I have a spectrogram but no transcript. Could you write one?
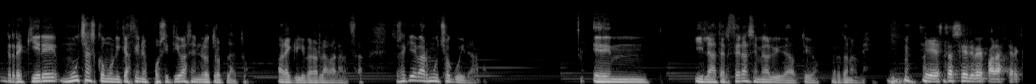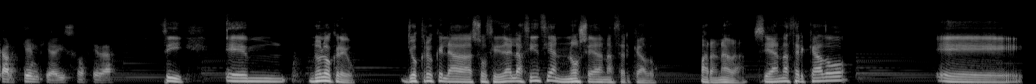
requiere muchas comunicaciones positivas en el otro plato para equilibrar la balanza. Entonces hay que llevar mucho cuidado. Em, y la tercera se me ha olvidado, tío, perdóname. Sí, esto sirve para acercar ciencia y sociedad. Sí, em, no lo creo. Yo creo que la sociedad y la ciencia no se han acercado, para nada. Se han acercado eh,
